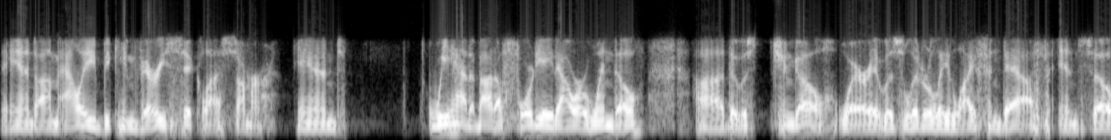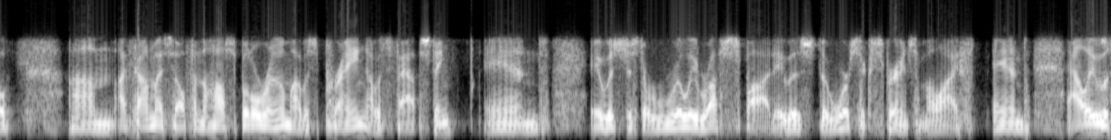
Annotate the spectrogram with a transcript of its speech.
And um, Allie became very sick last summer. And we had about a 48 hour window uh, that was touch and go, where it was literally life and death. And so um, I found myself in the hospital room. I was praying, I was fasting and it was just a really rough spot. It was the worst experience of my life. And Allie was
